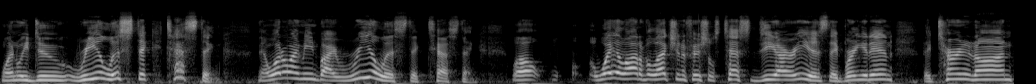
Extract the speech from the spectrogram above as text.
when we do realistic testing. Now, what do I mean by realistic testing? Well, the way a lot of election officials test DRE is they bring it in, they turn it on.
